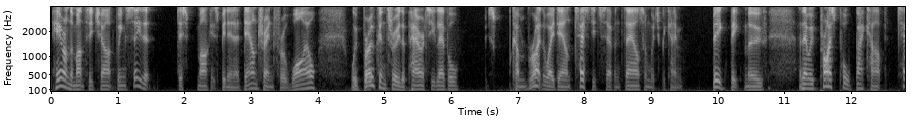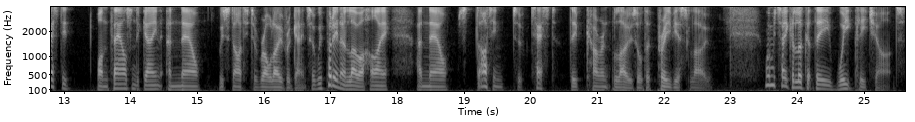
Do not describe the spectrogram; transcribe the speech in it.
here on the monthly chart we can see that this market's been in a downtrend for a while. We've broken through the parity level. It's come right the way down, tested 7,000, which became big, big move. And then we've price pulled back up, tested 1,000 again, and now we've started to roll over again. So we put in a lower high and now starting to test the current lows or the previous low. When we take a look at the weekly chart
